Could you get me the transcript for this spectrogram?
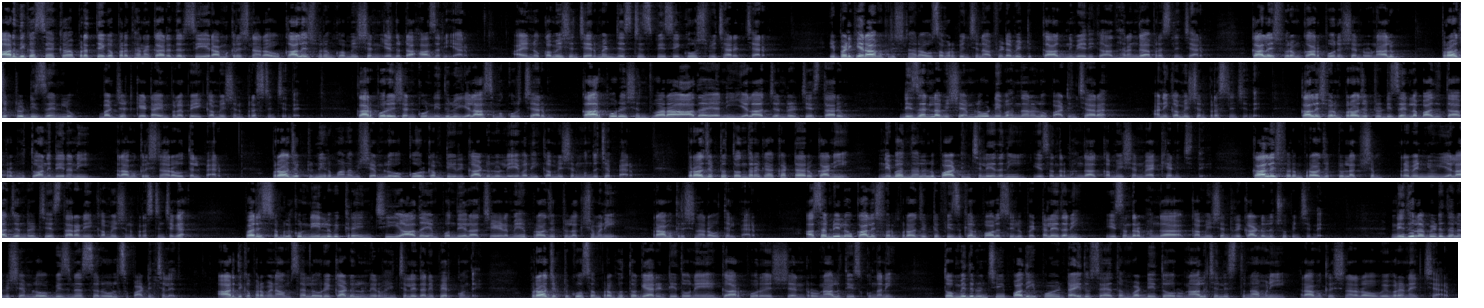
ఆర్థిక శాఖ ప్రత్యేక ప్రధాన కార్యదర్శి రామకృష్ణారావు కాళేశ్వరం కమిషన్ ఎదుట హాజరయ్యారు. ఆయన్ను commission chairman justice P C విచారించారు. ఇప్పటికే రామకృష్ణారావు సమర్పించిన అఫిడవిట్ కాగ్ నివేదిక ఆధారంగా ప్రశ్నించారు. కాళేశ్వరం కార్పొరేషన్ రుణాలు ప్రాజెక్టు డిజైన్లు బడ్జెట్ కేటాయింపులపై కమిషన్ ప్రశ్నించింది. కార్పొరేషన్కు నిధులు ఎలా సమకూర్చారు? కార్పొరేషన్ ద్వారా ఆదాయాన్ని ఎలా జనరేట్ చేస్తారు? డిజైన్ల విషయంలో నిబంధనలు పాటించారా? అని కమిషన్ ప్రశ్నించింది. కాళేశ్వరం ప్రాజెక్టు డిజైన్ల బాధ్యత ప్రభుత్వానిదేనని రామకృష్ణారావు తెలిపారు. ప్రాజెక్టు నిర్మాణ విషయంలో కోర్ కమిటీ రికార్డులు లేవని కమిషన్ ముందు చెప్పారు. ప్రాజెక్టు తొందరగా కట్టారు కానీ నిబంధనలు పాటించలేదని ఈ సందర్భంగా కమిషన్ వ్యాఖ్యానించింది. కాళేశ్వరం ప్రాజెక్టు లక్ష్యం రెవెన్యూ ఎలా జనరేట్ చేస్తారని కమిషన్ ప్రశ్నించగా పరిశ్రమలకు నీళ్ళు విక్రయించి ఆదాయం పొందేలా చేయడమే ప్రాజెక్టు లక్ష్యమని రామకృష్ణారావు తెలిపారు. అసెంబ్లీలో కాళేశ్వరం ప్రాజెక్టు ఫిజికల్ పాలసీలు పెట్టలేదని ఈ సందర్భంగా కమిషన్ రికార్డులు చూపించింది. నిధుల విడుదల విషయంలో బిజినెస్ రూల్స్ పాటించలేదు. ఆర్థికపరమైన అంశాల్లో రికార్డులు నిర్వహించలేదని పేర్కొంది. ప్రాజెక్టు కోసం ప్రభుత్వ గ్యారంటీతోనే కార్పొరేషన్ రుణాలు తీసుకుందని తొమ్మిది నుంచి పది పాయింట్ ఐదు శాతం వడ్డీతో రుణాలు చెల్లిస్తున్నామని రామకృష్ణారావు వివరణ ఇచ్చారు.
